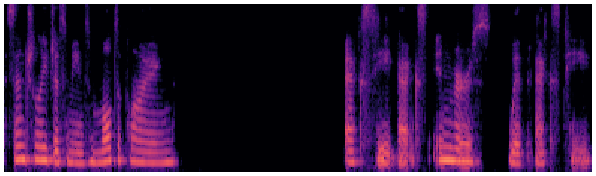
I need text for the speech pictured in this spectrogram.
essentially just means multiplying xtx inverse with xty.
